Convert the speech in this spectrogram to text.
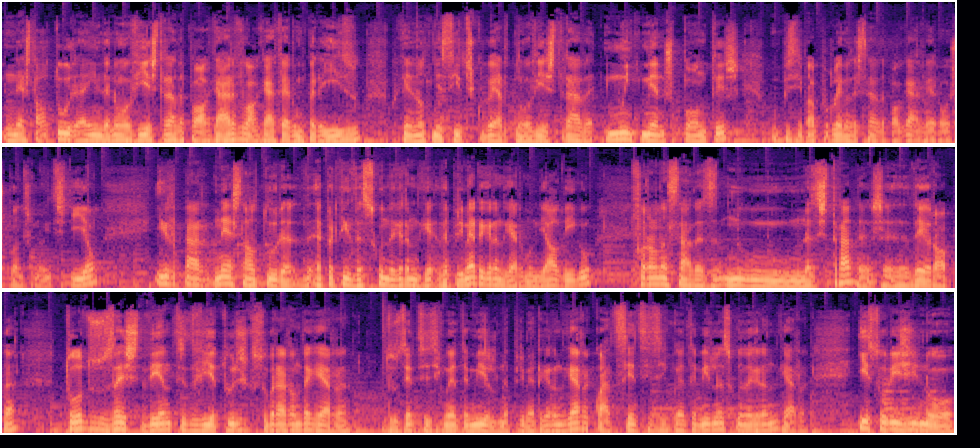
Nesta altura ainda não havia estrada para o Algarve, o Algarve era um paraíso, porque ainda não tinha sido descoberto, não havia estrada, muito menos pontes. O principal problema da estrada para o Algarve eram as pontes que não existiam. E repare, nesta altura, a partir da segunda grande, da primeira grande guerra mundial, digo, foram lançadas no, nas estradas eh, da Europa todos os excedentes de viaturas que sobraram da guerra. 250 mil na Primeira Grande Guerra, 450 mil na Segunda Grande Guerra. Isso originou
